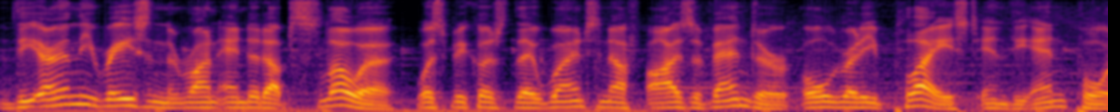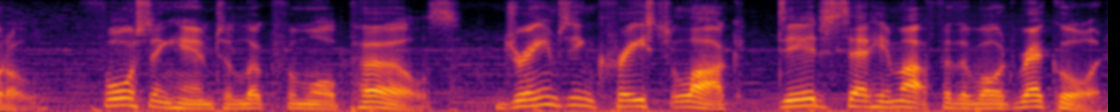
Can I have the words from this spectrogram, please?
The only reason the run ended up slower was because there weren't enough Eyes of Ender already placed in the end portal, forcing him to look for more pearls. Dream's increased luck did set him up for the world record,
